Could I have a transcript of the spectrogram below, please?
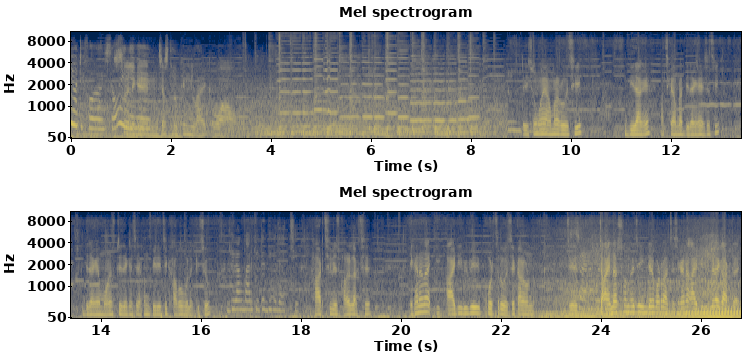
beautiful so elegant just looking like wow এই সময় আমরা রয়েছি দিরাঙে আজকে আমরা দিরাঙে এসেছি। দিরাঙে মনেস্ট্রি দেখেছি এখন বেরিয়েছি খাব বলে কিছু। দিরাং মার্কেটের দিকে যাচ্ছি। হাঁটছি বেশ ভালো লাগছে। এখানে না আইটিবিপি ফোর্স রয়েছে কারণ যে চায়নার সঙ্গে যে ইন্ডিয়ার বর্ডার আছে সেখানে আইটিবিপিরাই গার্ড দেয়।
